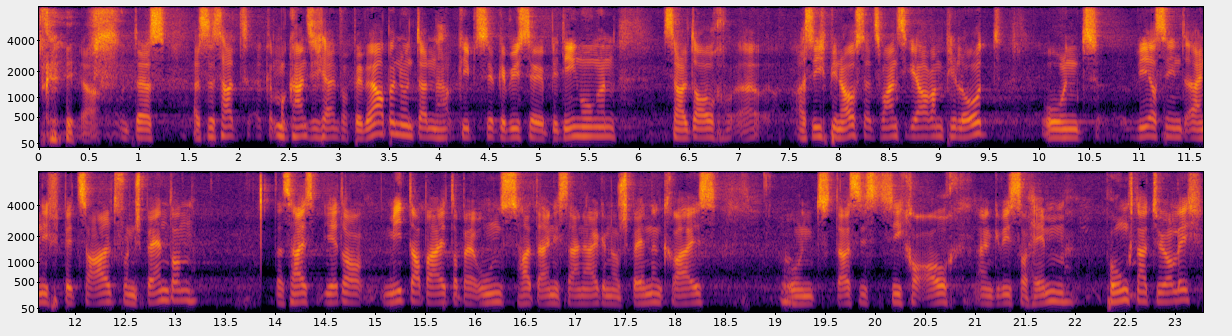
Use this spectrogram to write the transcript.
ja, und das, also es hat, man kann sich einfach bewerben und dann gibt es ja gewisse Bedingungen. Es ist halt auch, äh, also ich bin auch seit 20 Jahren Pilot und wir sind eigentlich bezahlt von Spendern. Das heißt, jeder Mitarbeiter bei uns hat eigentlich seinen eigenen Spendenkreis und das ist sicher auch ein gewisser Hemmpunkt natürlich.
